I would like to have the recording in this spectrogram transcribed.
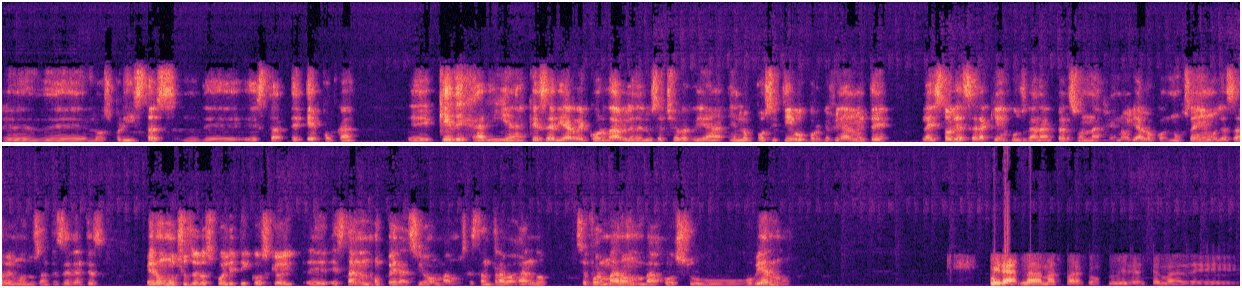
eh, de los priistas de esta época, eh, ¿qué dejaría, qué sería recordable de Luis Echeverría en lo positivo? Porque finalmente la historia será quien juzgará al personaje, ¿no? Ya lo conocemos, ya sabemos los antecedentes, pero muchos de los políticos que hoy eh, están en operación, vamos, que están trabajando, se formaron bajo su gobierno. Mira, nada más para concluir el tema de,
